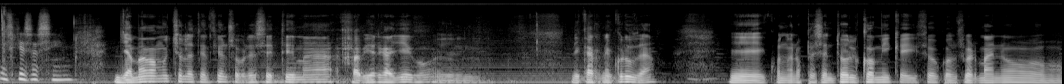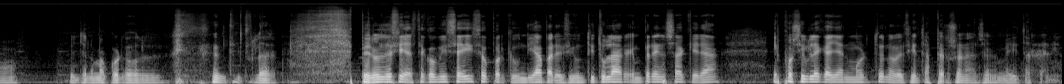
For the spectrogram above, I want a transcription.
Es que es así. Llamaba mucho la atención sobre ese tema Javier Gallego, de Carne Cruda, eh, cuando nos presentó el cómic que hizo con su hermano, ya no me acuerdo el, el titular, pero él decía, este cómic se hizo porque un día apareció un titular en prensa que era, es posible que hayan muerto 900 personas en el Mediterráneo.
